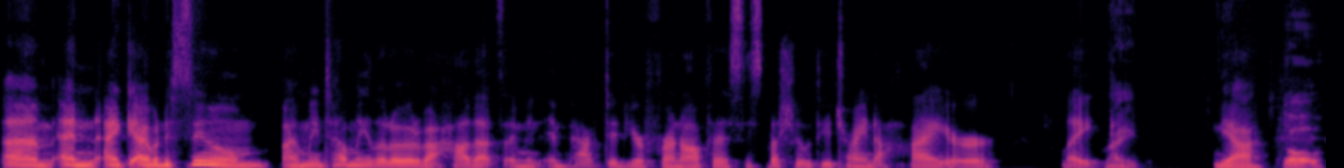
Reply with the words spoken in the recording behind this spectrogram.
Um, and I, I would assume, I mean, tell me a little bit about how that's, I mean, impacted your front office, especially with you trying to hire, like, Right. yeah. So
